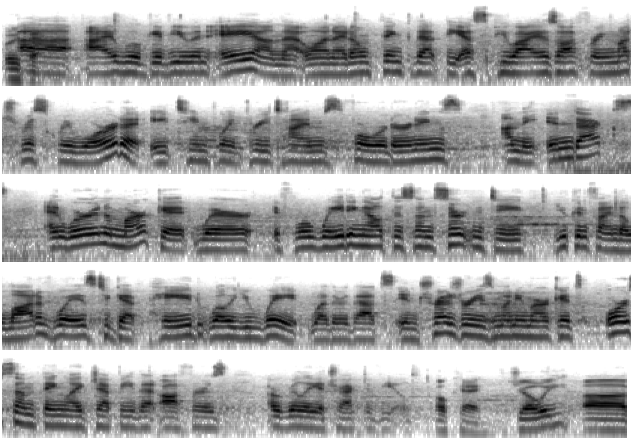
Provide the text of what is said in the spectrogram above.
Uh, I will give you an A on that one. I don't think that the SPY is offering much risk reward at 18.3 times forward earnings on the index. And we're in a market where if we're waiting out this uncertainty, you can find a lot of ways to get paid while you wait, whether that's in treasuries, money markets, or something like JEPI that offers a really attractive yield. Okay, Joey, uh,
